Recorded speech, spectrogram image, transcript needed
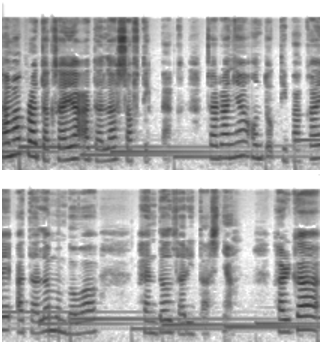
Nama produk saya adalah Softic Bag. Caranya untuk dipakai adalah membawa handle dari tasnya. Harga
